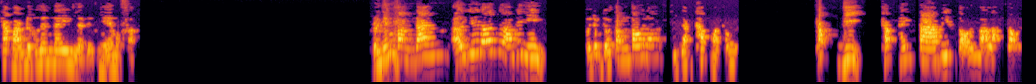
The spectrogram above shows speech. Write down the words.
các bạn được lên đây là được nhẹ một phần. Rồi những phần đang ở dưới đó làm cái gì? Ở trong chỗ tâm tôi đó, chỉ đang khóc mà thôi khóc gì thấy ta biết tội mà làm tội,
